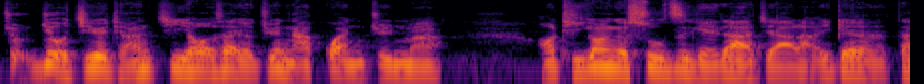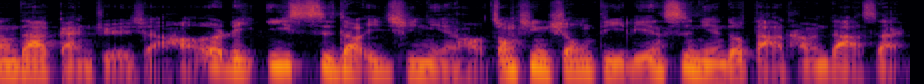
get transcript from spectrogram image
就就有机会挑战季后赛，有机会拿冠军吗？好，提供一个数字给大家啦，一个让大家感觉一下哈。二零一四到一七年哈，中信兄弟连四年都打台湾大赛，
